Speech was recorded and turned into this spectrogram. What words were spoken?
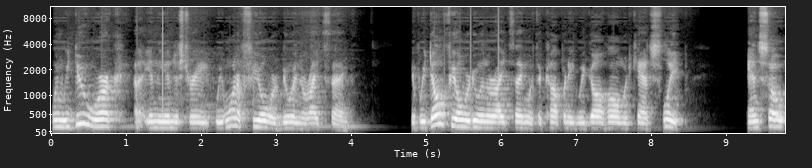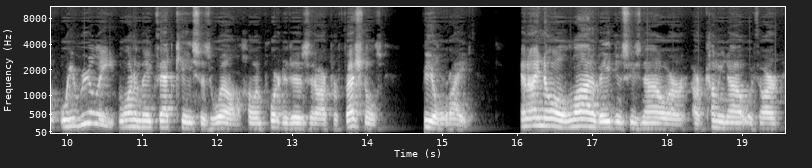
when we do work uh, in the industry, we want to feel we're doing the right thing. If we don't feel we're doing the right thing with the company, we go home and can't sleep. And so we really want to make that case as well how important it is that our professionals feel right. And I know a lot of agencies now are, are coming out with our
